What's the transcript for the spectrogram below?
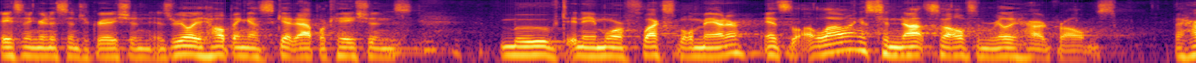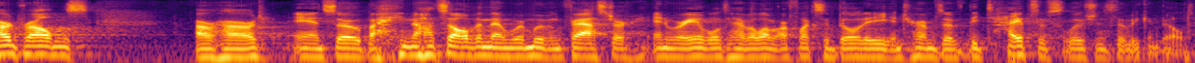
asynchronous integration is really helping us get applications moved in a more flexible manner. And It's allowing us to not solve some really hard problems. The hard problems are hard, and so by not solving them, we're moving faster, and we're able to have a lot more flexibility in terms of the types of solutions that we can build.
